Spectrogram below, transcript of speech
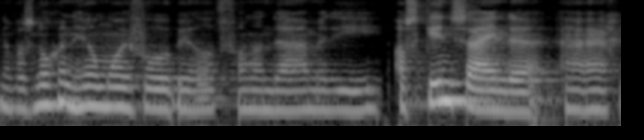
Er was nog een heel mooi voorbeeld van een dame die als kind zijnde haar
